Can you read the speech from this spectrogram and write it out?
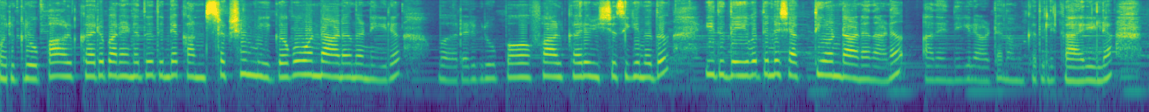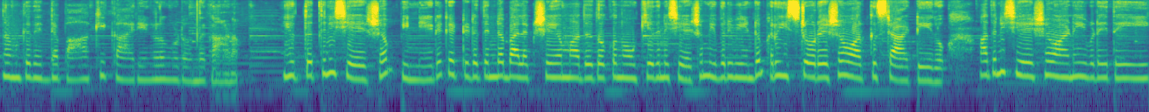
ഒരു ഗ്രൂപ്പ് ആൾക്കാർ പറയണത് ഇതിന്റെ കൺസ്ട്രക്ഷൻ മികവ് കൊണ്ടാണെന്നുണ്ടെങ്കിൽ വേറൊരു ഗ്രൂപ്പ് ഓഫ് ആൾക്കാർ വിശ്വസിക്കുന്നത് ഇത് ദൈവത്തിന്റെ ശക്തി കൊണ്ടാണെന്നാണ് അതെന്തെങ്കിലും ആവട്ടെ നമുക്കതിൽ കാര്യമില്ല. നമുക്കിതിന്റെ ബാക്കി കാര്യങ്ങളും കൂടെ ഒന്ന് കാണാം. യുദ്ധത്തിന് ശേഷം പിന്നീട് കെട്ടിടത്തിന്റെ ബലക്ഷയം അത് ഇതൊക്കെ നോക്കിയതിന് ശേഷം ഇവർ വീണ്ടും റീസ്റ്റോറേഷൻ വർക്ക് സ്റ്റാർട്ട് ചെയ്തു. അതിനുശേഷമാണ് ഇവിടെ ഇതേ ഈ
